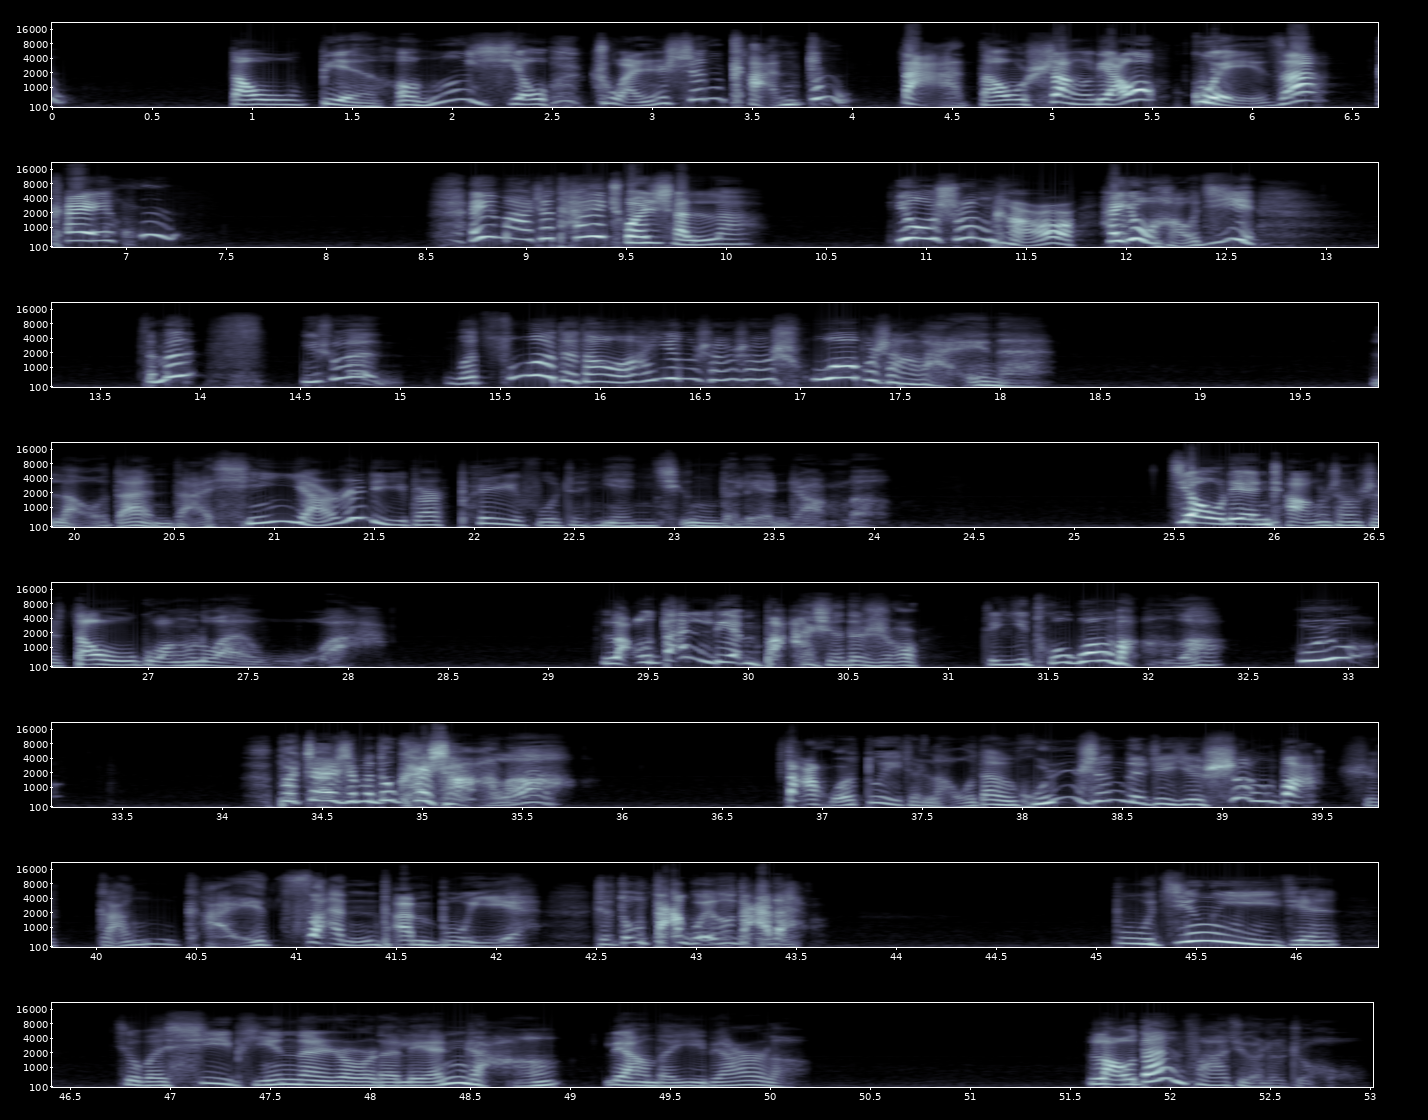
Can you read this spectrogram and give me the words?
刀变横削，转身砍肚，大刀上撩，鬼子开户。哎呀妈，这太传神了，又顺口，还又好记。怎么，你说我做得到啊，还硬生生说不上来呢？老旦打心眼儿里边佩服这年轻的连长了。教练场上是刀光乱舞啊。老旦练把式的时候，这一脱光膀子，哎呦，把战士们都看傻了。大伙对着老旦浑身的这些伤疤是感慨赞叹不已。这都打鬼子打的，不经意间就把细皮嫩肉的连长晾在一边了。老旦发觉了之后，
